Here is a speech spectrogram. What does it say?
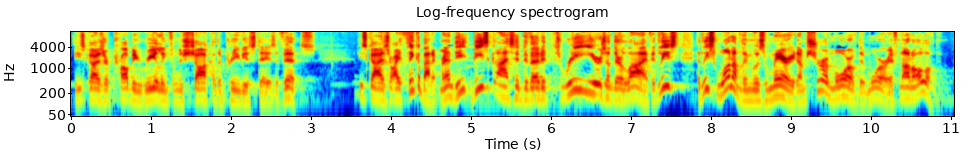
these guys are probably reeling from the shock of the previous day's events. These guys, I think about it, man. These guys had devoted three years of their life. At least, at least one of them was married. I'm sure more of them were, if not all of them.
